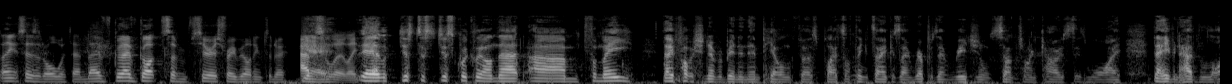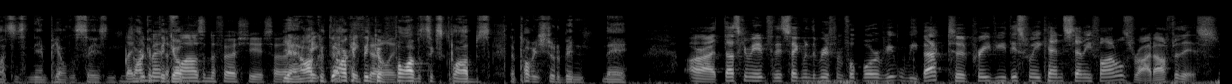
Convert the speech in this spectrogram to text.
I think it says it all with them. They've they've got some serious rebuilding to do. Absolutely. Yeah, look, just, just just quickly on that. Um, for me, they probably should never have been in NPL in the first place. I think it's only because they represent regional Sunshine Coast is why they even had the license in the NPL this season. They So I did can make think the of- finals in the first year, so they yeah, I could I could think early. of five or six clubs that probably should have been there. All right, that's going to be it for this segment of the Brisbane Football Review. We'll be back to preview this weekend's semi-finals right after this.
